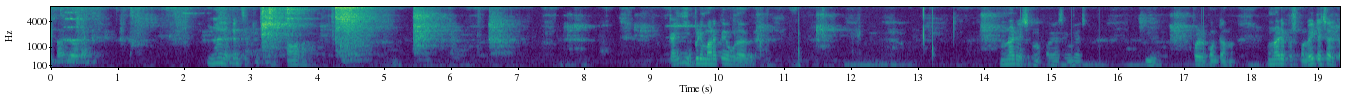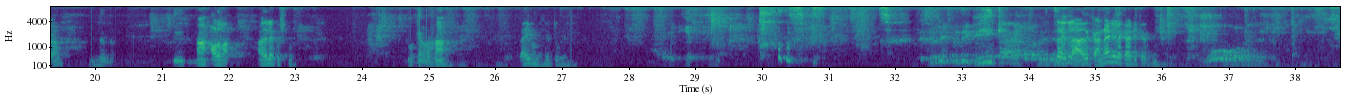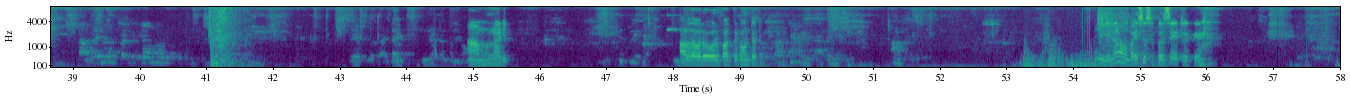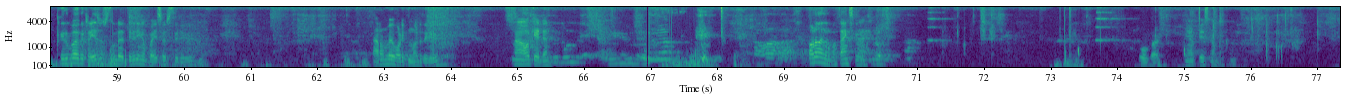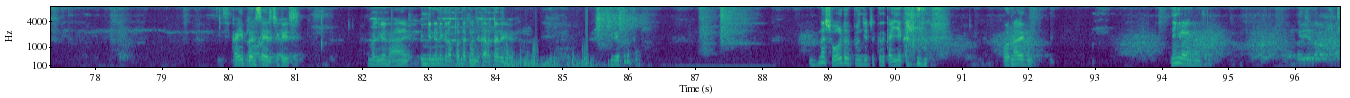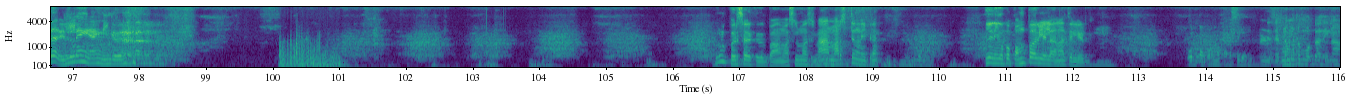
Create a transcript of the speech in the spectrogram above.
இதோட இன்னும் எத்தனை செட் இருக்கு அவ்வளோதான் கை இப்படி மறக்கவே கூடாது. முன்னாடி வச்சுக்கணும். ஒரு இங்கே வச்சு ம். இப்போ கொண்டு வரணும். முன்னாடி புஷ் பண்ணணும் வெயிட் வச்சா இருக்கா? இல்லை இல்லை. ம். ஆ அவ்வளோதான் அதிலே புஷ் பண்ணு. ஓகேவா? ஆ. லைவ் யூடியூப்ல சார் இல்லை அது கண்ணாடியில் காட்டிக்கிறது. ஆ முன்னாடி. அவ்வளோதான் ஒரு ஒரு பத்து கவுண்டர் ஏய் பைசஸ் பெருசாயிட்டு இருக்கு? கிருபாக்கு ட்ரைசஸ் தூண்டா தெரியுது இங்கே பைசஸ் தெரியுது. நரம்பே உடைக்க மாட்டேது ஆ ஓகே டன் அவ்வளோதாங்கப்பா தேங்க்ஸ் ஓ காட் என் ஃபேஸ் கை பெருசாயிருச்சு கைஸ் நான் இங்கே நினைக்கிறப்ப தான் கொஞ்சம் கரெக்டாக இருக்கு. இது எப்படி போ இன்னும் ஷோல்டர் பிரிஞ்சிட்டு இருக்குது கையை கா ஒரு நாளைக்கு நீங்களும் வாங்க சார். சார் இல்லைங்க நீங்கள் உங்களுக்கு பெருசாக இருக்குது பா மசில் மசில் நான் மறைச்சிட்டு நினைக்கிறேன். இல்லை நீங்கள் இப்போ பம்ப் ஆகலைல்ல அதெல்லாம் தெரியல போட்டு அப்புறமா கடைசியில் ரெண்டு செட்டை மட்டும் போட்டு வந்தீங்கன்னா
